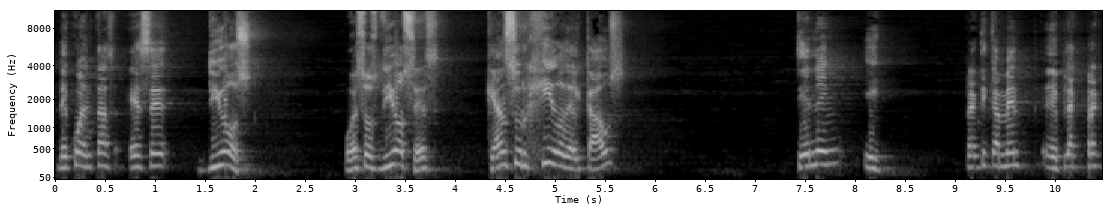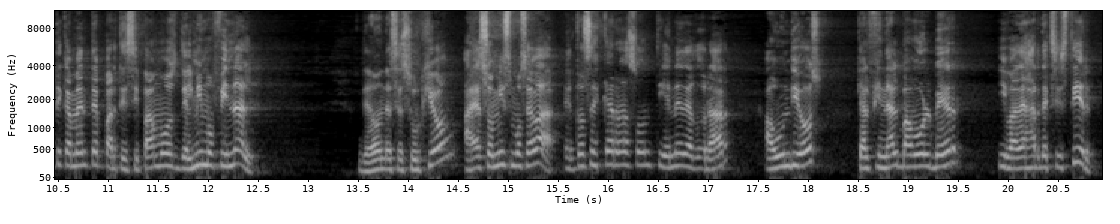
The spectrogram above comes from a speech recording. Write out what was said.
de cuentas, ese Dios o esos dioses que han surgido del caos tienen y prácticamente, eh, prácticamente participamos del mismo final. De donde se surgió, a eso mismo se va. Entonces, ¿qué razón tiene de adorar a un Dios que al final va a volver y va a dejar de existir?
